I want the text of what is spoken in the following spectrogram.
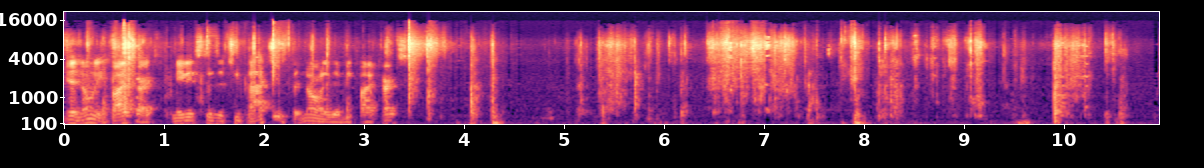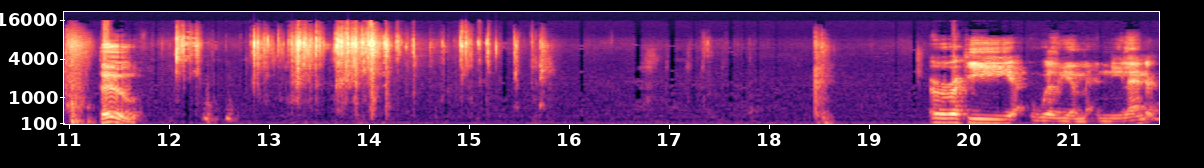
Yeah, normally five cards. Maybe it's because of two patches, but normally there'd be five cards. Boo! Rookie William Nylander.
